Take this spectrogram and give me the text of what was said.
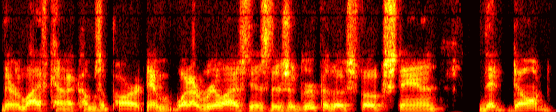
their life kind of comes apart and what i realized is there's a group of those folks stan that don't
